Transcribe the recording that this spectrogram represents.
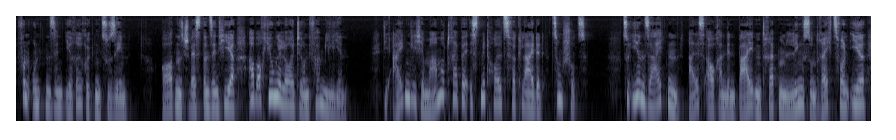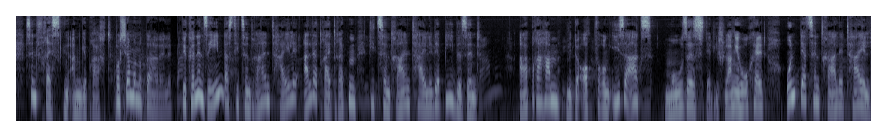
von unten sind ihre Rücken zu sehen. Ordensschwestern sind hier, aber auch junge Leute und Familien. Die eigentliche Marmortreppe ist mit Holz verkleidet, zum Schutz. Zu ihren Seiten als auch an den beiden Treppen links und rechts von ihr sind Fresken angebracht. Wir können sehen, dass die zentralen Teile aller drei Treppen die zentralen Teile der Bibel sind. Abraham mit der Opferung Isaaks, Moses, der die Schlange hochhält, und der zentrale Teil,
